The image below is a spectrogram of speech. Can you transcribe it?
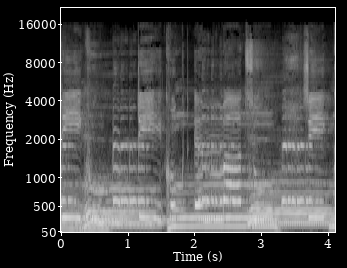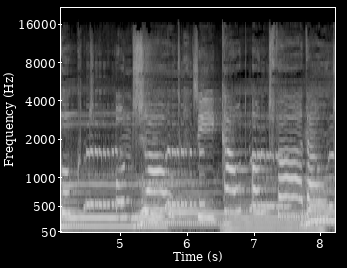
die Kuh, die guckt immer zu. Sie guckt und schaut, sie kaut und verdaut.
